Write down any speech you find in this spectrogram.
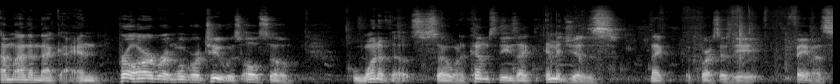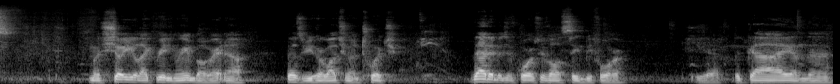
I'm, I'm that guy. And Pearl Harbor and World War II was also one of those. So when it comes to these like images, like of course there's the famous. I'm gonna show you like reading Rainbow right now. Those of you who are watching on Twitch, that image, of course, we've all seen before. Yeah, the guy on the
